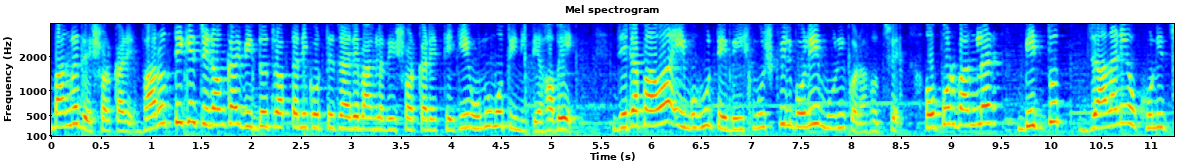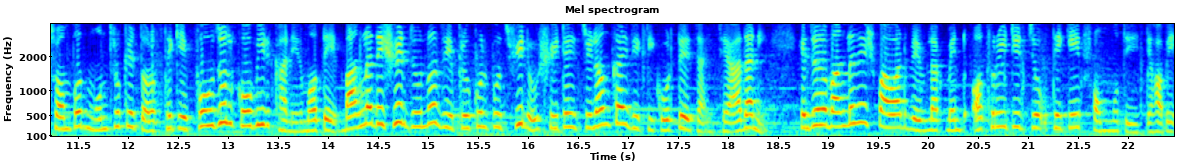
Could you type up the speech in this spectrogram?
বাংলাদেশ সরকারের। ভারত থেকে শ্রীলঙ্কায় বিদ্যুৎ রপ্তানি করতে চাইলে বাংলাদেশ সরকারের থেকে অনুমতি নিতে হবে। যেটা পাওয়া এই মুহূর্তে বেশ মুশকিল বলেই মনে করা হচ্ছে। ওপর বাংলার বিদ্যুৎ, জ্বালানি ও খনিজ সম্পদ মন্ত্রকের তরফ থেকে ফৌজল কবির খানের মতে, বাংলাদেশের জন্য যে প্রকল্প ছিল সেটাই শ্রীলঙ্কায় বিক্রি করতে চাইছে আদানি। এর জন্য বাংলাদেশ পাওয়ার ডেভেলপমেন্ট অথরিটির থেকে সম্মতি দিতে হবে।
